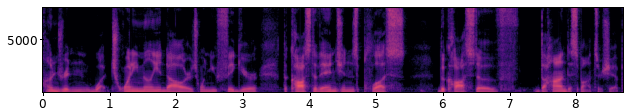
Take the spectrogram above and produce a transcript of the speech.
hundred and what twenty million dollars when you figure the cost of engines plus the cost of the Honda sponsorship.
